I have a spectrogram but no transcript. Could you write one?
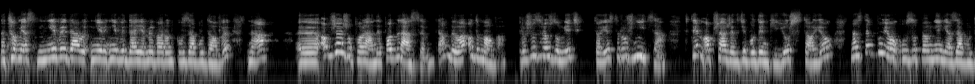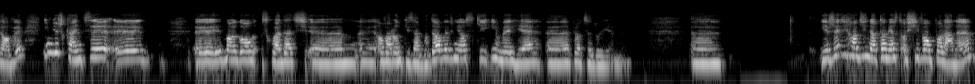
Natomiast nie, wydały, nie, nie wydajemy warunków zabudowy na y, obrzeżu Polany pod lasem. Tam była odmowa. Proszę zrozumieć, to jest różnica. W tym obszarze, gdzie budynki już stoją, następują uzupełnienia zabudowy i mieszkańcy Y, mogą składać y, y, o warunki zabudowy wnioski i my je procedujemy. Jeżeli chodzi natomiast o siwą polanę,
